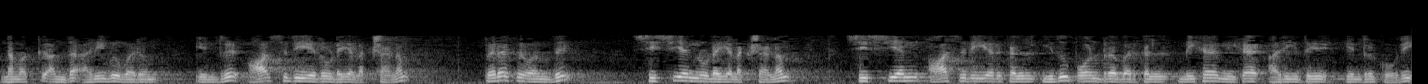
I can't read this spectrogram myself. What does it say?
நமக்கு அந்த அறிவு வரும் என்று ஆசிரியருடைய லட்சணம். பிறகு வந்து சிஷ்யனுடைய லட்சணம். சிஷ்யன் ஆசிரியர்கள் இது போன்றவர்கள் மிக மிக அரிது என்று கூறி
